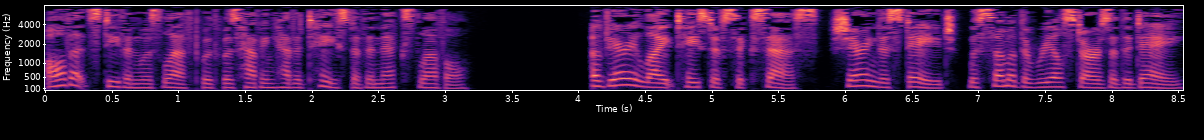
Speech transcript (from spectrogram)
all that Stephen was left with was having had a taste of the next level. A very light taste of success, sharing the stage with some of the real stars of the day,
